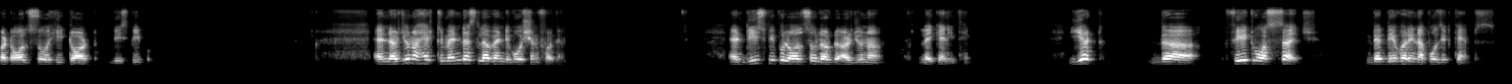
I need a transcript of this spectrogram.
but also he taught these people. And Arjuna had tremendous love and devotion for them. And these people also loved Arjuna like anything. Yet, the fate was such that they were in opposite camps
